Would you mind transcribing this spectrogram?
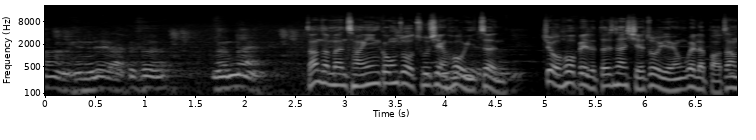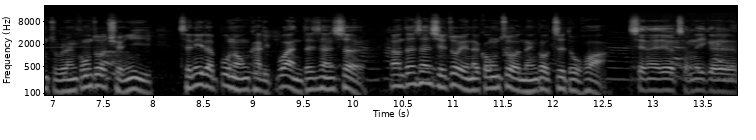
嗯，很累了，就是忍耐。长者们常因工作出现后遗症。就有后备的登山协作员，为了保障主人工作权益，成立了布农卡里布岸登山社，让登山协作员的工作能够制度化。现在又成立一个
